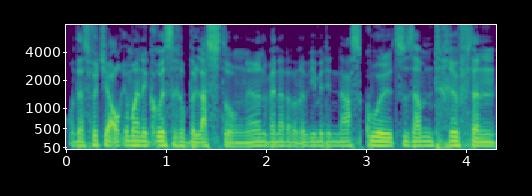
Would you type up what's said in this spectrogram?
Und das wird ja auch immer eine größere Belastung. Ne? Und wenn er dann irgendwie mit den Nazgul zusammentrifft, dann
